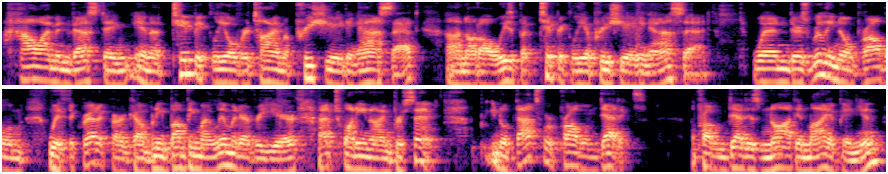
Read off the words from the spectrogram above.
how I'm investing in a typically over time appreciating asset, uh, not always, but typically appreciating asset when there's really no problem with the credit card company bumping my limit every year at 29%. You know, that's where problem debt is. A problem debt is not, in my opinion,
